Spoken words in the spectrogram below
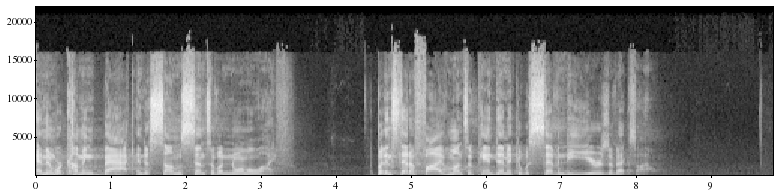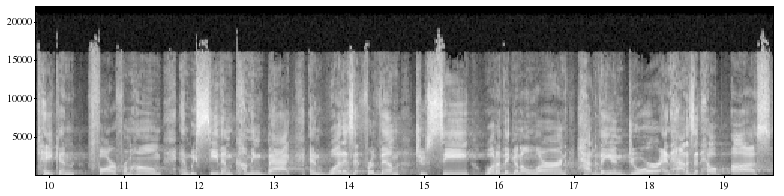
and then were coming back into some sense of a normal life. But instead of five months of pandemic, it was 70 years of exile taken far from home, and we see them coming back. And what is it for them to see? What are they going to learn? How do they endure? And how does it help us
